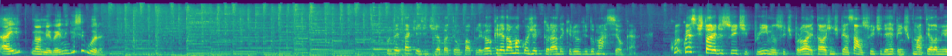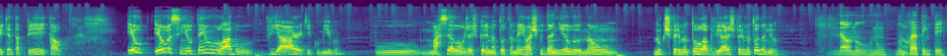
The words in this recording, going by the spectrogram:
aí, meu amigo, aí ninguém segura. Aproveitar que a gente já bateu um papo legal, eu queria dar uma conjecturada, queria ouvir do Marcel, cara com, essa história de Switch Premium, Switch Pro e tal, a gente pensar ah, um Switch de repente com uma tela 1080p e tal. Eu, eu assim, eu tenho o Labo VR aqui comigo. O Marcelão já experimentou também. Eu acho que o Danilo não nunca experimentou o Labo VR. Experimentou, Danilo? Não, não, não nunca tentei.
